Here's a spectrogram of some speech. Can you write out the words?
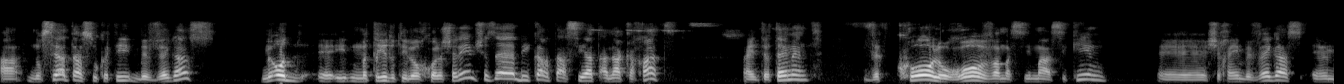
הנושא התעסוקתי בווגאס מאוד אה, מטריד אותי לאורך כל השנים, שזה בעיקר תעשיית ענק אחת, ה entertainment, וכל או רוב המעסיקים שחיים בווגאס הם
